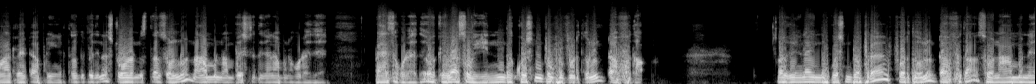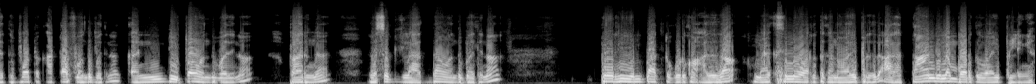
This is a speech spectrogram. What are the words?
மாட்ரேட் அப்படிங்கிறது வந்து பார்த்தீங்கன்னா ஸ்டூடெண்ட்ஸ் தான் சொல்லணும். நாம் நம்ம இஷ்டத்துக்கு என்ன பண்ணக்கூடாது? பேசக்கூடாது. ஓகேவா ஸோ இந்த கொஸ்டின் பேப்பர் பொறுத்தவரைக்கும் டஃப் தான். ஓகேங்களா இந்த கொஸ்டின் பேப்பரை பொறுத்தவரைக்கும் டஃப் தான். ஸோ நாம் நேற்று போட்ட கட் ஆஃப் வந்து பார்த்தீங்கன்னா கண்டிப்பாக வந்து பார்த்தீங்கன்னா பாருங்கள் ரிசல்ட்டில் அதுதான் வந்து பார்த்திங்கன்னா பெரிய இம்பாக்ட் கொடுக்கும். அதுதான் மேக்ஸிமம் வரதுக்கான வாய்ப்பு இருக்குது. அதை தாண்டிலாம் போகிறதுக்கு வாய்ப்பு இல்லைங்க.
